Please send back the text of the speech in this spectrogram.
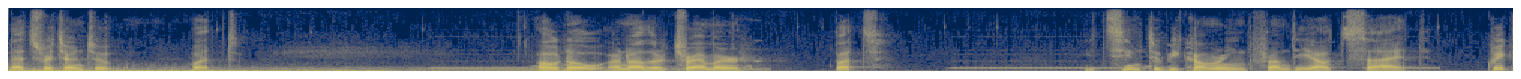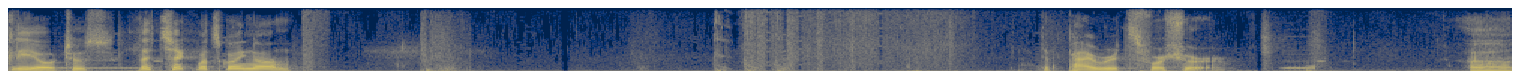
let's return to... what? Oh no, another tremor. But... It seemed to be coming from the outside. Quickly, Otus, let's check what's going on. The pirates for sure. Uh,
